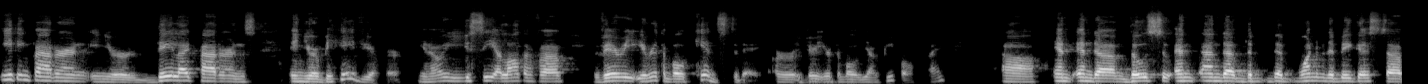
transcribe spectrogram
eating pattern, in your daylight patterns, in your behavior. You know, you see a lot of uh, very irritable kids today, or very irritable young people, right? Uh, and and um, those who and and uh, the the one of the biggest uh,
